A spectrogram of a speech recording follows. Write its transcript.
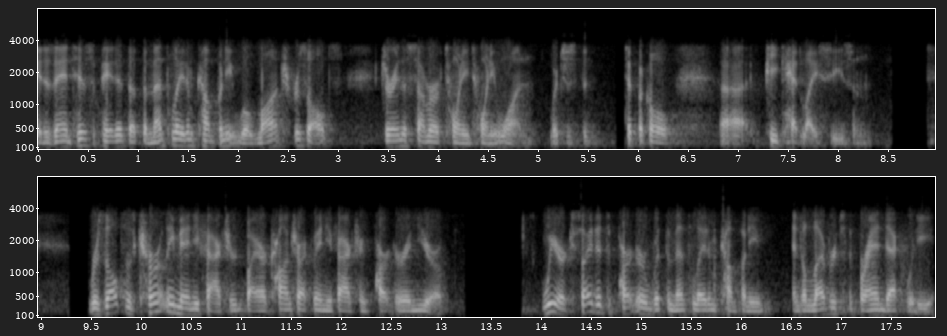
It is anticipated that the Mentholatum Company will launch Resultz during the summer of 2021, which is the typical uh, peak head lice season. Resultz is currently manufactured by our contract manufacturing partner in Europe. We are excited to partner with the Mentholatum Company and to leverage the brand equity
